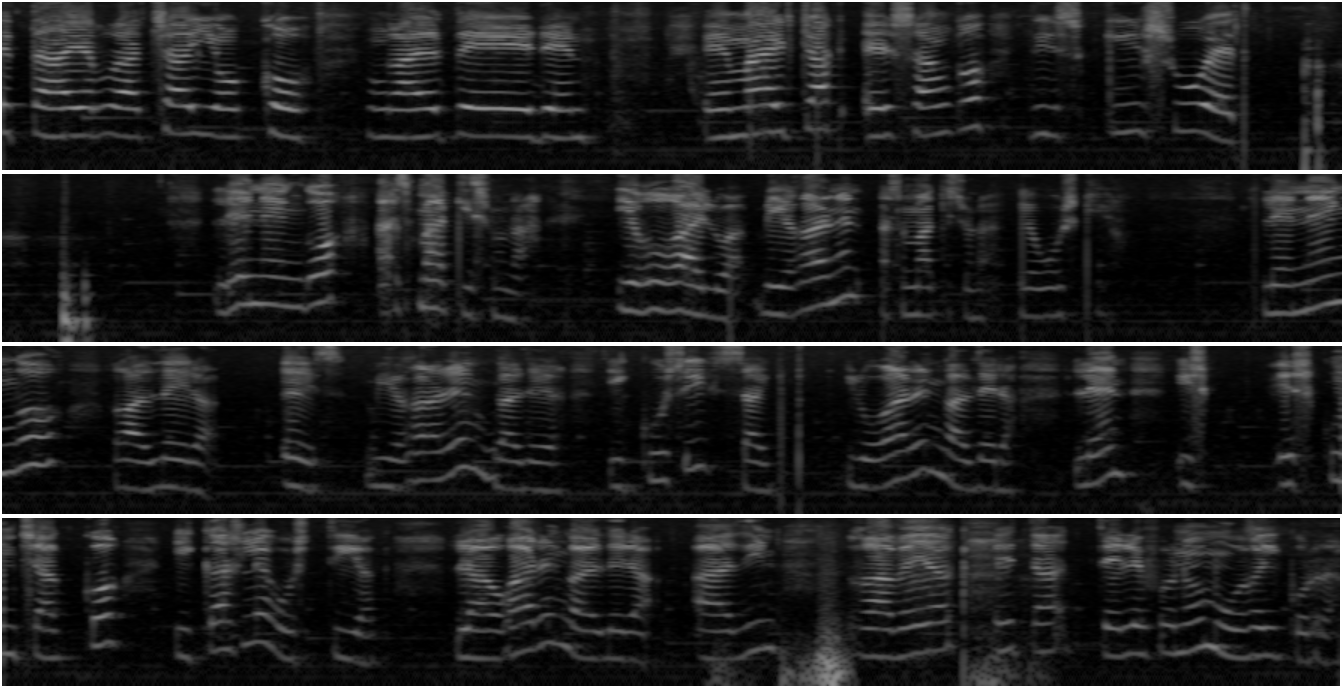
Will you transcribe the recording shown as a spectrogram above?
eta erratsaioko galderen emaitzak esango dizkizuet. Lehenengo asmakizuna. Igogailua. Bigarren asmakizuna. Eguzkia. Lehenengo galdera. Ez. Bigarren galdera. Ikusi zait. Hirugarren galdera. Lehen hizkuntzako ikasle guztiak. Laugarren galdera. Adin gabeak eta telefono mugikorra.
